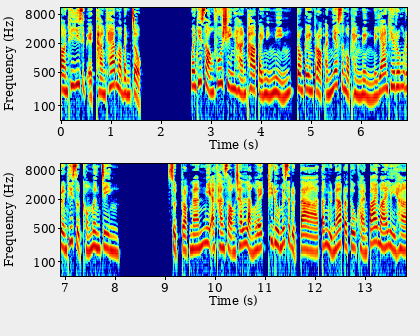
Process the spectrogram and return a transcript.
ตอนที่ 21 ทางแคบมาบรรจบ วันที่สองฟู่ชิงหานพาไปหนิงหนิง ตรงไปยังตรอกอันเงียบสงบแห่งหนึ่งในย่านที่รุ่งเรืองที่สุดของเมืองจริง สุดตรอกนั้นมีอาคารสองชั้นหลังเล็กที่ดูไม่สะดุดตา ตั้งอยู่หน้าประตูแขวนป้ายไม้หลีหา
